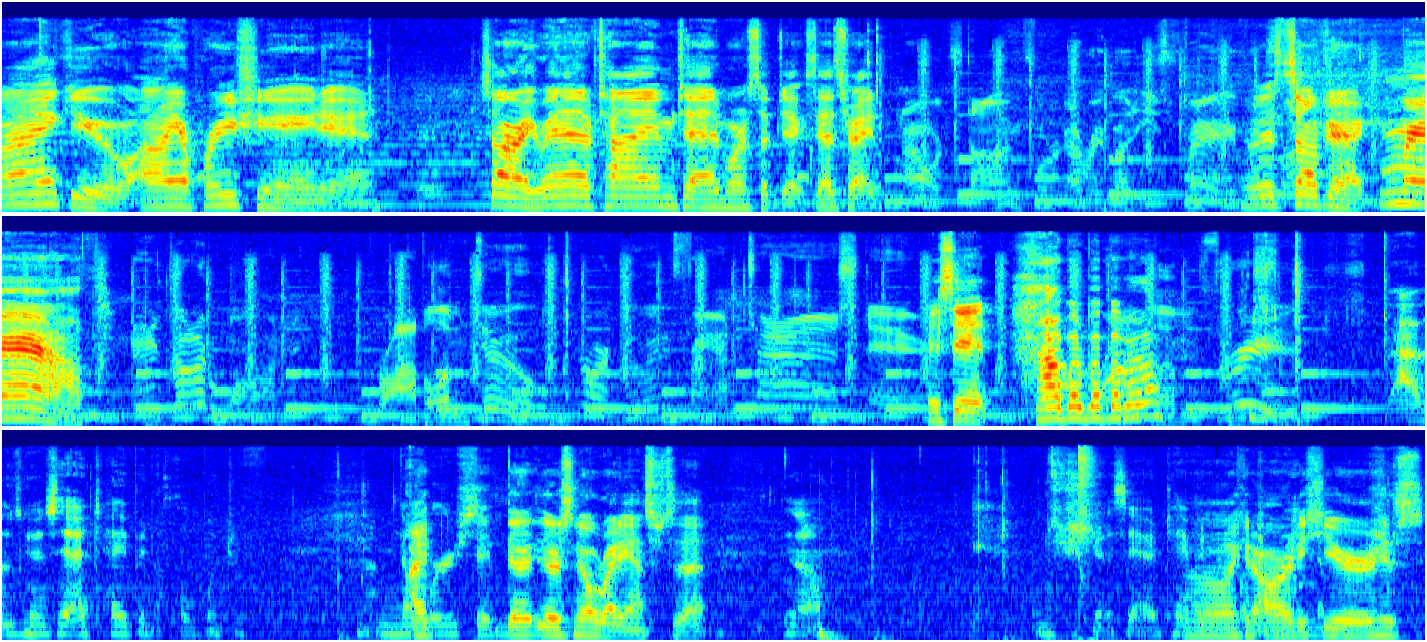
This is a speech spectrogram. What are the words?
Thank you. I appreciate it. Sorry, ran out of time to add more subjects. That's right. Now it's time for everybody's favorite Favorite subject, math. Good one. Problem two. You're doing fantastic. Is it how blah, blah, blah, blah? Problem three. I was gonna say I type in a whole bunch of I, numbers. it- there, there's no right answer to that. no. I'm just gonna say I type in. Oh, a I can bunch of already hear numbers. his.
